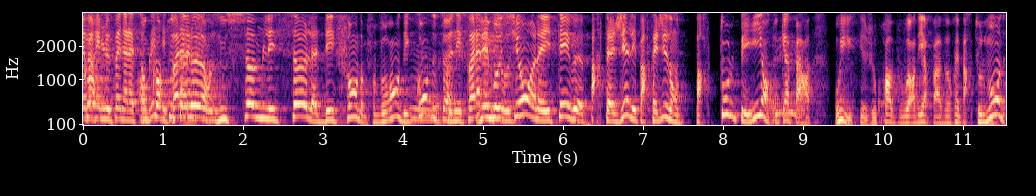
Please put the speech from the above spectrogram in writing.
et Marine Le Pen à l'Assemblée, c'est tout pas à la même l'heure, chose. Nous sommes les seuls à défendre. Vous vous rendez compte de ça ce n'est pas la même L'émotion, elle a été partagée, elle est partagée dans, par tout le pays, en tout cas par, oui, je crois pouvoir dire par à peu près par tout le monde.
